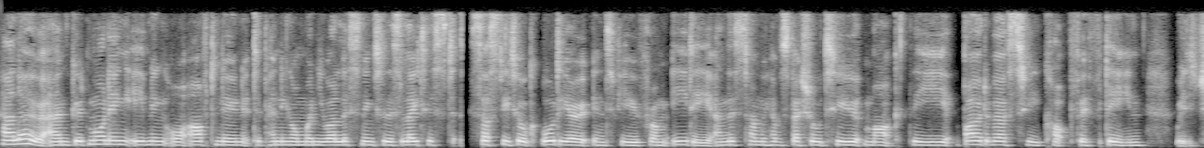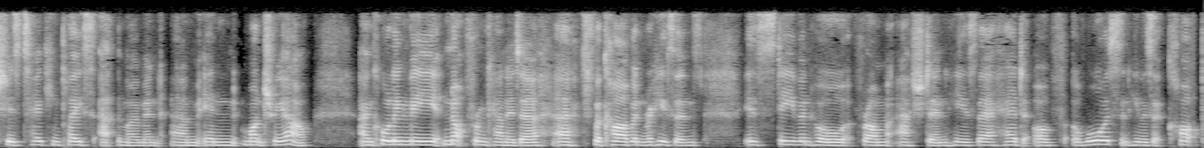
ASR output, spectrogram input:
Hello, and good morning, evening, or afternoon, depending on when you are listening to this latest Susty Talk audio interview from Edie. And this time we have a special to mark the Biodiversity COP15, which is taking place at the moment um, in Montreal. And calling me not from Canada uh, for carbon reasons is Stephen Hall from Ashden. He is their head of awards and he was at COP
